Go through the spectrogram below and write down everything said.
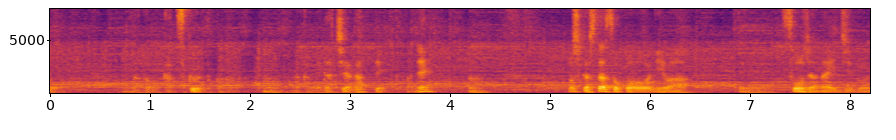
ょっとなんかムカつくとか、うん、なんか目立ち上がってとかね、うん、もしかしたらそこには、えー、そうじゃない自分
